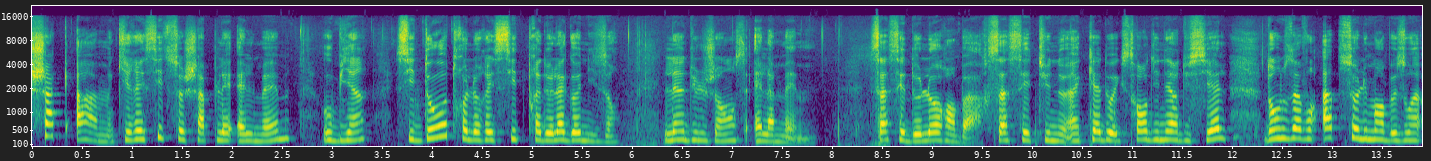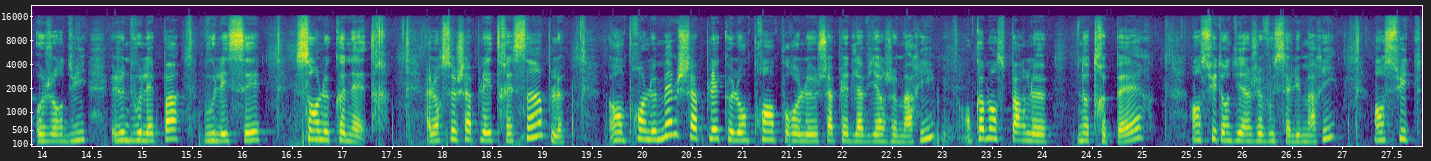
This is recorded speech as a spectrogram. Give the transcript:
chaque âme qui récite ce chapelet elle-même, ou bien si d'autres le récitent près de l'agonisant. L'indulgence est la même. Ça, c'est de l'or en barre. Ça, c'est un cadeau extraordinaire du ciel dont nous avons absolument besoin aujourd'hui. Je ne voulais pas vous laisser sans le connaître. Alors, ce chapelet est très simple. On prend le même chapelet que l'on prend pour le chapelet de la Vierge Marie. On commence par le Notre Père. Ensuite, on dit un Je vous salue Marie. Ensuite,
